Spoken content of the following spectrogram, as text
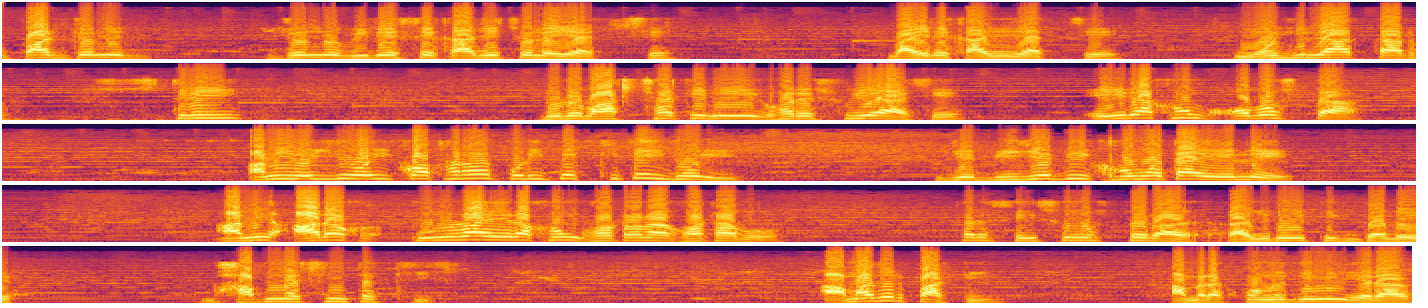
উপার্জনের জন্য বিদেশে কাজে চলে যাচ্ছে, বাইরে কাজে যাচ্ছে। মহিলা তার স্ত্রী, দুটো বাচ্চাকে নিয়ে ঘরে শুয়ে আছে। এই রকম অবস্থা। আমি ওই যে ওই কথাটার পরিপ্রেক্ষিতেই ধরি যে বিজেপি ক্ষমতায় এলে আমি আরও পুনরায় এরকম ঘটনা ঘটাবো। তাহলে সেই সমস্ত রাজনৈতিক দলের ভাবনা চিন্তা কি? আমাদের পার্টি আমরা কোনোদিনই এরা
